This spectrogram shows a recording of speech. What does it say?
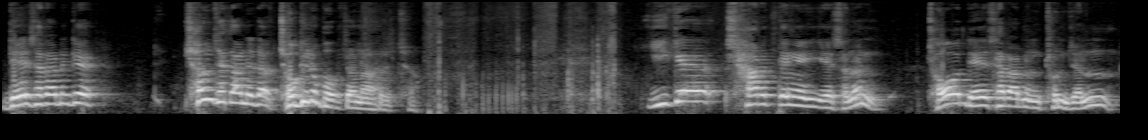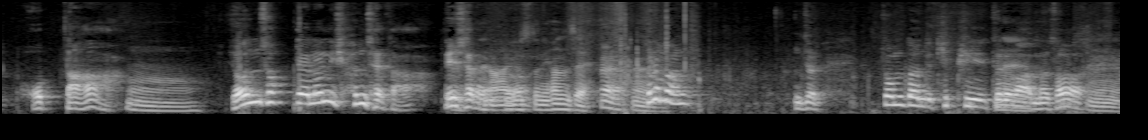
내세라는 게 현세가 아니라 저기로 보잖아. 그렇죠. 이게 샤르땡에 의해서는 저 내세라는 존재는 없다. 음. 연속되는 현세다. 내세라는 아, 연속되는 현세. 네. 네. 그러면 이제 좀 더 깊이 들어가면서 네. 네.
